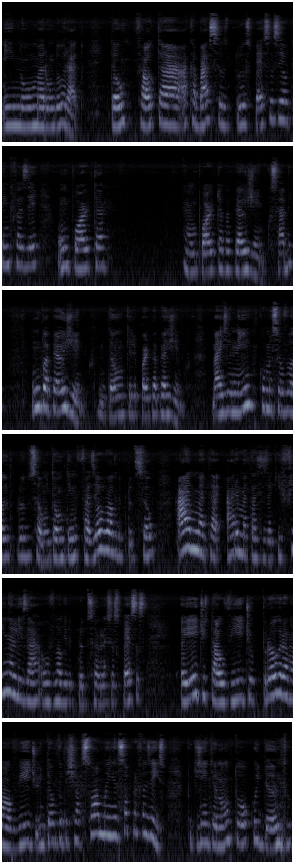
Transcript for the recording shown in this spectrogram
e no marrom dourado. Então, falta acabar essas duas peças e eu tenho que fazer um porta... Um porta papel higiênico, sabe? um papel higiênico. Então, aquele porta-papel higiênico. Mas eu nem comecei o vlog de produção. Então, eu tenho que fazer o vlog de produção, arrematar, esses aqui, finalizar o vlog de produção nessas peças, editar o vídeo, programar o vídeo. Então, eu vou deixar só amanhã só pra fazer isso. Porque, gente, eu não tô cuidando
